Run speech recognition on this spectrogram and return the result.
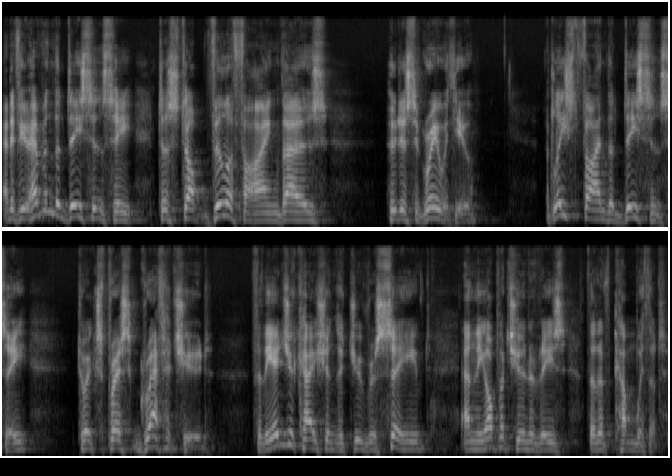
And if you haven't the decency to stop vilifying those who disagree with you, at least find the decency to express gratitude for the education that you've received and the opportunities that have come with it.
